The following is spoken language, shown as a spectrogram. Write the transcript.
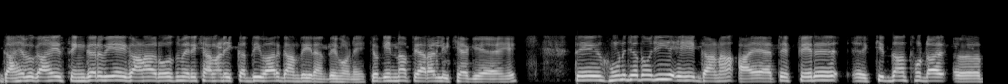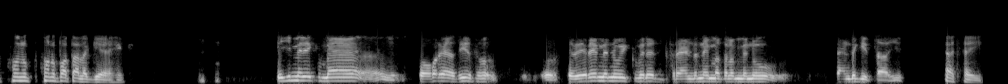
ਗਾਹੇ ਬਗਾਹੇ ਸਿੰਗਰ ਵੀ ਇਹ ਗਾਣਾ ਰੋਜ਼ ਮੇਰੇ ਖਿਆਲ ਨਾਲ ਇੱਕ ਅੱਧੀ ਵਾਰ ਗਾਉਂਦੇ ਹੀ ਰਹਿੰਦੇ ਹੋਣੇ ਕਿਉਂਕਿ ਇੰਨਾ ਪਿਆਰਾ ਲਿਖਿਆ ਗਿਆ ਹੈ ਇਹ। ਤੇ ਹੁਣ ਜਦੋਂ ਜੀ ਇਹ ਗਾਣਾ ਆਇਆ ਤੇ ਫਿਰ ਕਿੱਦਾਂ ਤੁਹਾਡਾ ਤੁਹਾਨੂੰ ਤੁਹਾਨੂੰ ਪਤਾ ਲੱਗਿਆ ਇਹ? ਇਹ ਜੀ ਮੇਰੇ ਮੈਂ ਸੌ ਰਿਹਾ ਸੀ ਸਵੇਰੇ ਮੈਨੂੰ ਇੱਕ ਮੇਰੇ ਫਰੈਂਡ ਨੇ ਮਤਲਬ ਮੈਨੂੰ ਸੈਂਡ ਕੀਤਾ ਜੀ। ਅੱਛਾ ਜੀ।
